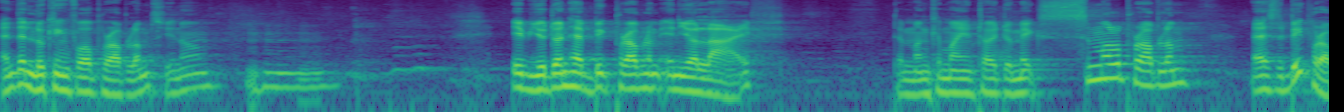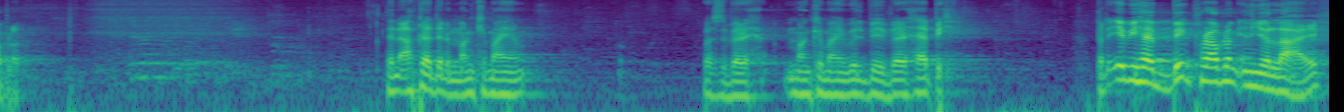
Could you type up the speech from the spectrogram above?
And then looking for problems, you know. Mm-hmm. If you don't have big problem in your life, the monkey mind try to make small problem as a big problem. Then after that, the monkey mind was very monkey mind will be very happy. But if you have big problem in your life,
